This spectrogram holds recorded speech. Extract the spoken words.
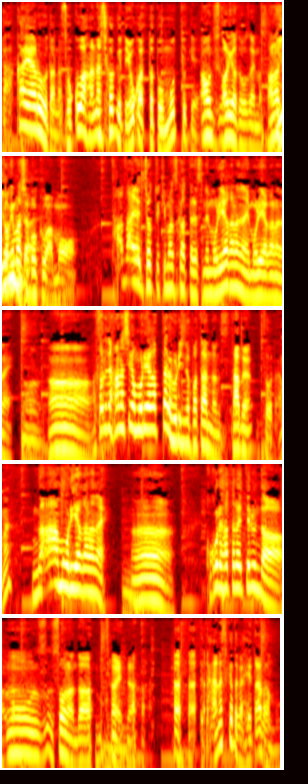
バカ野郎だな。そこは話しかけてよかったと思っとけあ、。本当ですかありがとうございます。話しかけました、僕はもう。ただ、ちょっと気まずかったですね。盛り上がらない、盛り上がらない。うん。うん。それで話が盛り上がったら不倫のパターンなんです、多分。そうだな。なあ、盛り上がらない。うん。ここで働いてるんだ。うん、そそうなんだ。みたいな。話し方が下手だもん。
